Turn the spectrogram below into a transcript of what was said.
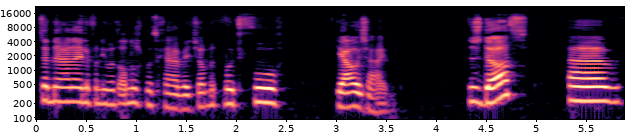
ten nadele van iemand anders moet gaan, weet je wel. Het moet voor jou zijn. Dus dat. Um,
